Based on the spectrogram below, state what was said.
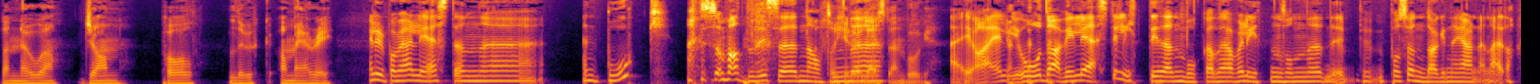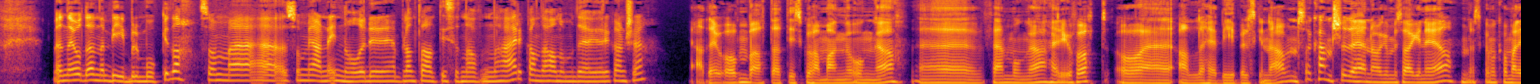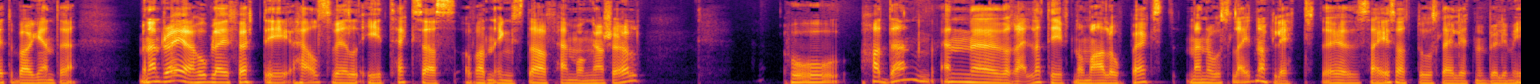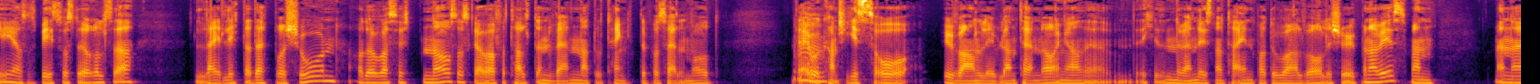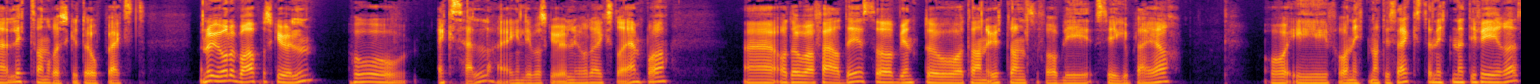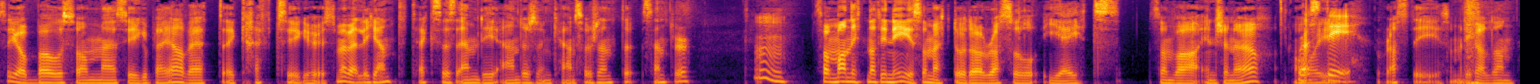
eller Noah, John, Paul, Luke og Mary. Jeg lurer på om jeg har lest en, eh, en bok som hadde disse navnene Jeg tror ikke du navnene har lest den boka. Ja, jo da, vi leste litt i den boka da jeg var liten, sånn eh, på søndagene gjerne, nei da. Men jo, denne bibelboken da, som, eh, som gjerne inneholder blant annet disse navnene her, kan det ha noe med det å gjøre, kanskje? Ja, det er jo åpenbart at de skulle ha mange unger. Eh, fem unger har de jo fått, og alle har bibelske navn, så kanskje det har noe med saken å gjøre. Det skal vi komme litt tilbake igjen til. Men Andrea hun ble født i Halsville i Texas og var den yngste av fem unger sjøl. Hun hadde en, en eh, relativt normal oppvekst, men hun sleit nok litt. Det sies at hun sleit litt med bulimi, altså spiseforstyrrelser. Leid litt av depresjon, og da hun var 17 år, så skal hun ha fortalt en venn at hun tenkte på selvmord. Det er jo Mm. kanskje ikke så uvanlig blant tenåringer. Det det er ikke nødvendigvis noe tegn på at hun var alvorlig syk på noe vis, men, men eh, litt sånn ruskete oppvekst. Men hun gjorde det bra på skolen. Hun excella egentlig på skolen, gjorde det ekstremt bra. Eh, Og da hun var ferdig, så begynte hun å ta en utdannelse for å bli sykepleier. Og i, fra 1986 til 1994 så jobba hun som eh, sykepleier ved et eh, kreftsykehus som er veldig kjent, Texas MD Anderson Cancer Center. Mm. Sommeren 1989 så møtte hun da Russell Yates, som var ingeniør. og i- Rusty. Som de kaller han.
